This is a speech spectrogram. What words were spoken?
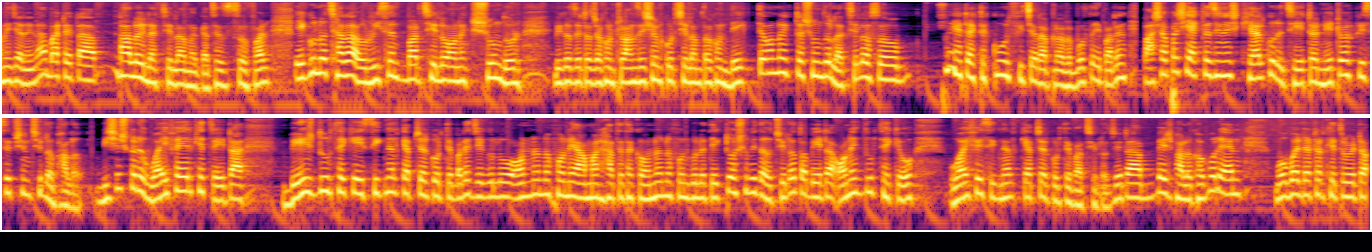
আমি জানি না বাট এটা ভালোই লাগছিল আমার কাছে সোফার এগুলো ছাড়াও রিসেন্ট বার ছিল অনেক সুন্দর বিকজ এটা যখন ট্রানজিশন করছিলাম তখন দেখতে অনেকটা সুন্দর লাগছিল সো এটা একটা কুল ফিচার আপনারা বলতেই পারেন। পাশাপাশি একটা জিনিস খেয়াল করেছি, এটা নেটওয়ার্ক রিসেপশন ছিল ভালো। বিশেষ করে ওয়াইফাই এর ক্ষেত্রে এটা বেশ দূর থেকে সিগন্যাল ক্যাপচার করতে পারে, যেগুলো অন্যান্য ফোনে আমার হাতে থাকা অন্যান্য ফোনগুলোতে একটু অসুবিধা হচ্ছিল তবে এটা অনেক দূর থেকেও ওয়াইফাই সিগন্যাল ক্যাপচার করতে পারছিল, যেটা বেশ ভালো খবর। অ্যান্ড মোবাইল ডাটার ক্ষেত্রেও এটা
